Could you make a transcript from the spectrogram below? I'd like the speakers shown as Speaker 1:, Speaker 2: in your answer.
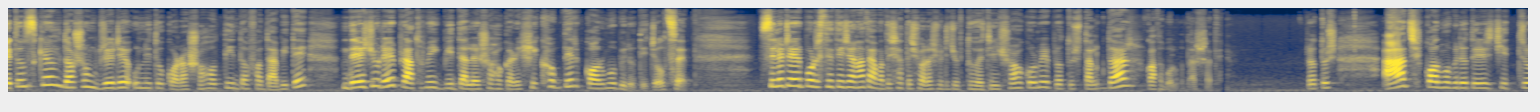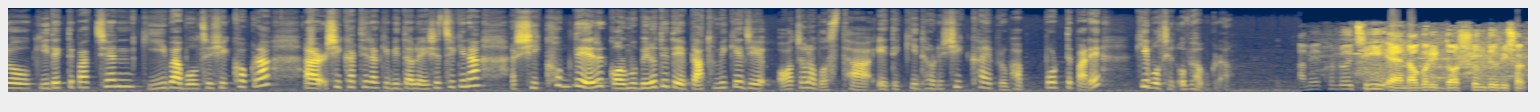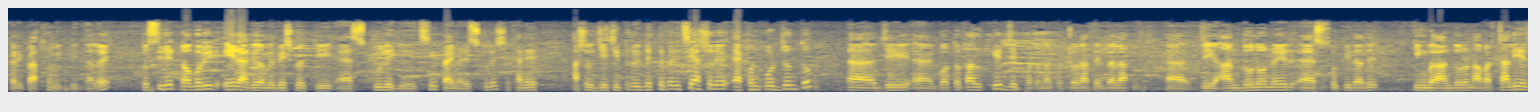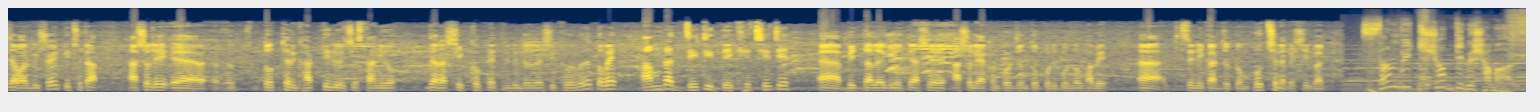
Speaker 1: বেতন স্কেল দশম গ্রেডে উন্নীত করা সহ তিন দফা দাবিতে দেশজুড়ে প্রাথমিক বিদ্যালয়ের সহকারী শিক্ষকদের কর্মবিরতি চলছে। সিলেটের পরিস্থিতি জানাতে আমাদের সাথে সরাসরি যুক্ত হয়েছেন সহকর্মী প্রত্যুষ তালুকদার। কথা বলব তার সাথে। প্রত্যুষ, আজ কর্মবিরতির চিত্র কি দেখতে পাচ্ছেন? কি বা বলছে শিক্ষকরা? আর শিক্ষার্থীরা কি বিদ্যালয়ে এসেছে কিনা? আর শিক্ষকদের কর্মবিরতিতে প্রাথমিকে যে অচলাবস্থা এতে কি ধরনের শিক্ষায় প্রভাব পড়তে পারে? কি বলছেন অভিভাবকরা?
Speaker 2: আমি এখন রয়েছি নগরীর দর্শন দেউরি সরকারি প্রাথমিক বিদ্যালয়ে। তো সিলেট নগরীর এর আগেও আমি বেশ কয়েকটি স্কুলে গিয়েছি, প্রাইমারি স্কুলে। সেখানে আসলে যে চিত্রটি দেখতে পেরেছি, আসলে এখন পর্যন্ত যে গতকালকের যে ঘটনা ঘটলো রাতের বেলা যে আন্দোলনের স্থগিতাদের কিংবা আন্দোলন আবার চালিয়ে যাওয়ার বিষয়ে কিছুটা আসলে তথ্যের ঘাটতি রয়েছে স্থানীয় যারা শিক্ষক, নেতৃবৃন্দ শিক্ষকের মধ্যে। তবে আমরা যেটি দেখেছি যে বিদ্যালয়গুলোতে আসে, আসলে এখন পর্যন্ত পরিপূর্ণভাবে শ্রেণি কার্যক্রম হচ্ছে না বেশিরভাগ।
Speaker 3: সানবিট সব দিবে সামাল।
